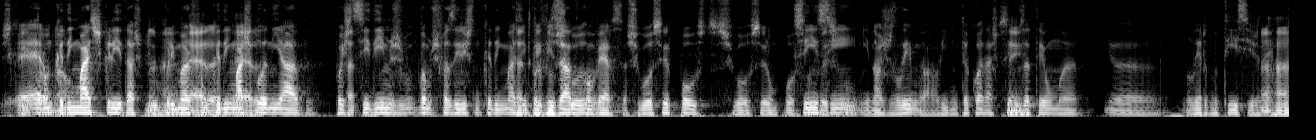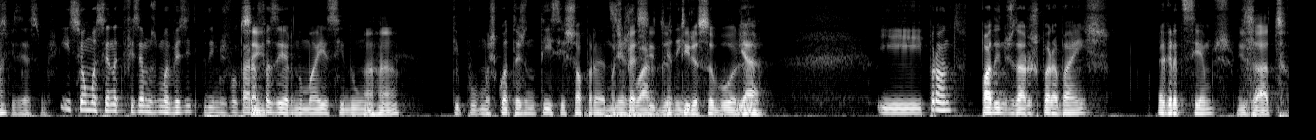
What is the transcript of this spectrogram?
Escrito era um bocadinho mais escrito, acho que o Aham, primeiro foi um era- bocadinho mais era. planeado. Depois Ah. decidimos, vamos fazer isto um bocadinho mais Tanto improvisado de chegou, conversa. Chegou a ser post, chegou a ser um post Sim, no sim, e nós lemos ali muita coisa, acho que Sim. temos até uma, eh, ler notícias, né? Aham. como se fizéssemos. Isso é uma cena que fizemos uma vez e podíamos voltar a Sim. fazer no meio assim de um, Aham. tipo umas quantas notícias só para Uma espécie um de tira-sabores. Yeah. né? E pronto, podem nos dar os parabéns, agradecemos, Exato.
